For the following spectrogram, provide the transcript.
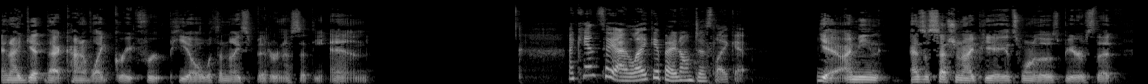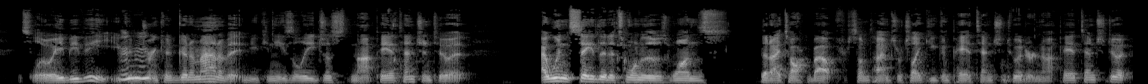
and I get that kind of like grapefruit peel with a nice bitterness at the end. I can't say I like it, but I don't dislike it. Yeah, I mean, as a session IPA, it's one of those beers that it's low ABV. You can Mhm. drink a good amount of it, and you can easily just not pay attention to it. I wouldn't say that it's one of those ones that I talk about for sometimes, which like you can pay attention to it or not pay attention to it.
